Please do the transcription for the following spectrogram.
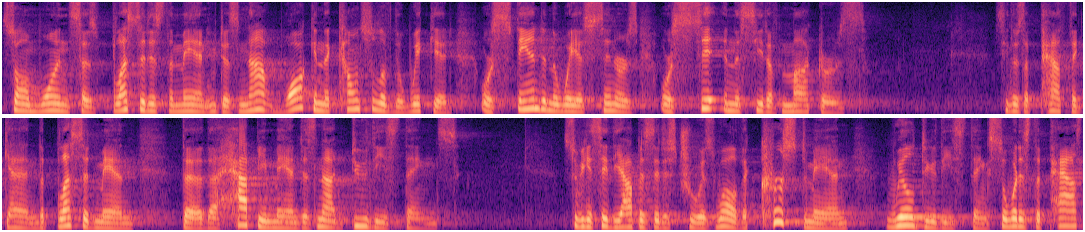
Psalm 1 says, Blessed is the man who does not walk in the counsel of the wicked, or stand in the way of sinners, or sit in the seat of mockers. See, there's a path again. The blessed man, the, the happy man, does not do these things. So we can say the opposite is true as well. The cursed man will do these things. So what is the path?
